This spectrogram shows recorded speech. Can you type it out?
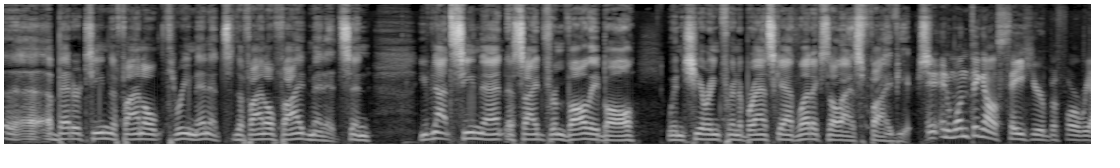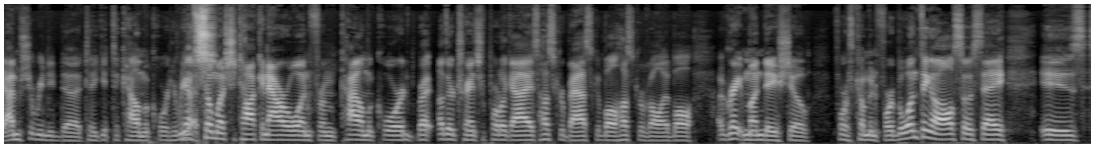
a, a better team the final three minutes, the final five minutes, and you've not seen that aside from volleyball when cheering for Nebraska athletics the last five years. And, and one thing I'll say here before we, I'm sure we need to, to get to Kyle McCord here. We have so much to talk in hour one from Kyle McCord, other transfer portal guys, Husker basketball, Husker volleyball, a great Monday show forthcoming for. But one thing I'll also say is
